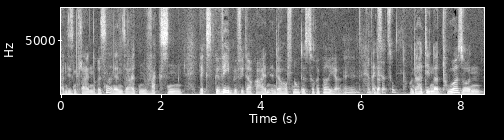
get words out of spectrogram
an diesen kleinen Rissen an den Seiten wachsen, wächst Gewebe wieder rein, in der Hoffnung, das zu reparieren. Mhm. Dann wächst und da, dazu. Und da hat die Natur so ein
